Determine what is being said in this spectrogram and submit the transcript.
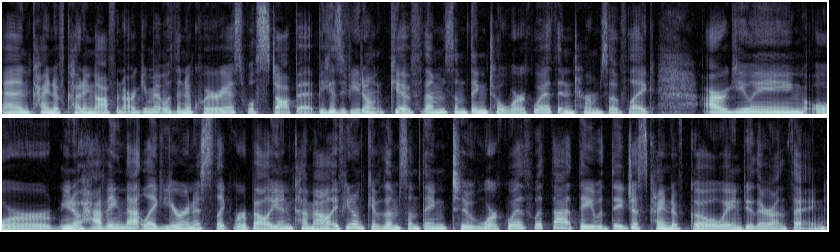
and kind of cutting off an argument with an Aquarius will stop it. Because if you don't give them something to work with in terms of like arguing or, you know, having that like Uranus like rebellion come out, if you don't give them something to work with with that, they would they just kind of go away and do their own thing.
